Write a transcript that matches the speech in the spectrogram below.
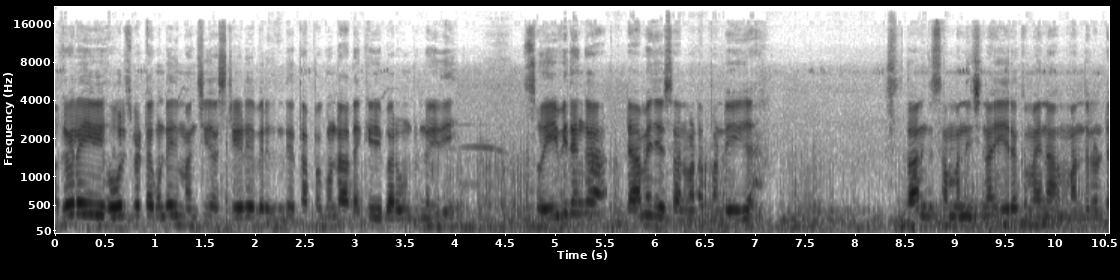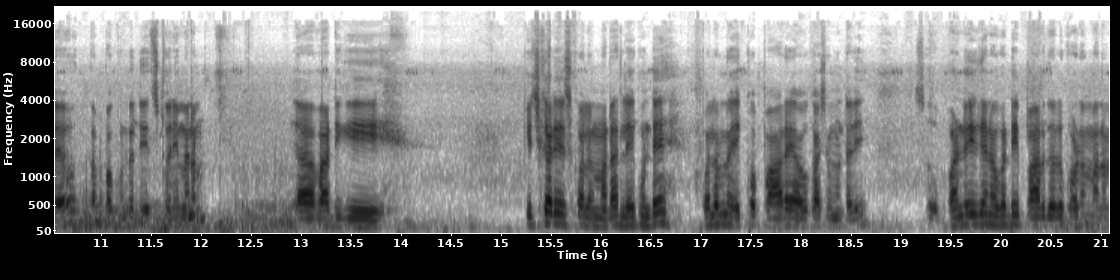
ఒకవేళ ఇవి హోల్స్ పెట్టకుండా ఇది మంచిగా స్టేడియం పెరుగుతుంటే తప్పకుండా అర్ధ కేజీ బరువు ఉంటుంది ఇది. సో ఈ విధంగా డ్యామేజ్ చేస్తాను అనమాట పండుగ. దానికి సంబంధించిన ఏ రకమైన మందులు ఉంటాయో తప్పకుండా తెచ్చుకొని మనం వాటికి పిచికారి చేసుకోవాలన్నమాట. లేకుంటే పొలంలో ఎక్కువ పారే అవకాశం ఉంటుంది. సో పండుగ కానీ ఒకటి పారదోలు కూడా మనం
